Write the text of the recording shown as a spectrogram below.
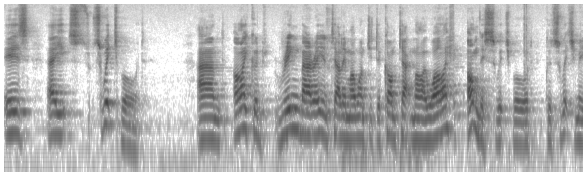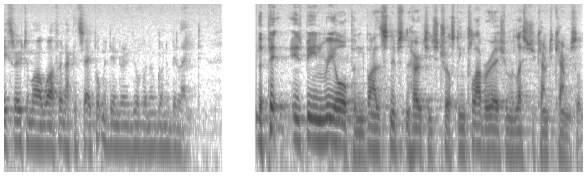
is a switchboard. And I could ring Barry and tell him I wanted to contact my wife. On this switchboard, could switch me through to my wife and I could say, put my dinner in the oven, I'm going to be late. The pit is being reopened by the Snibston Heritage Trust in collaboration with Leicestershire County Council.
